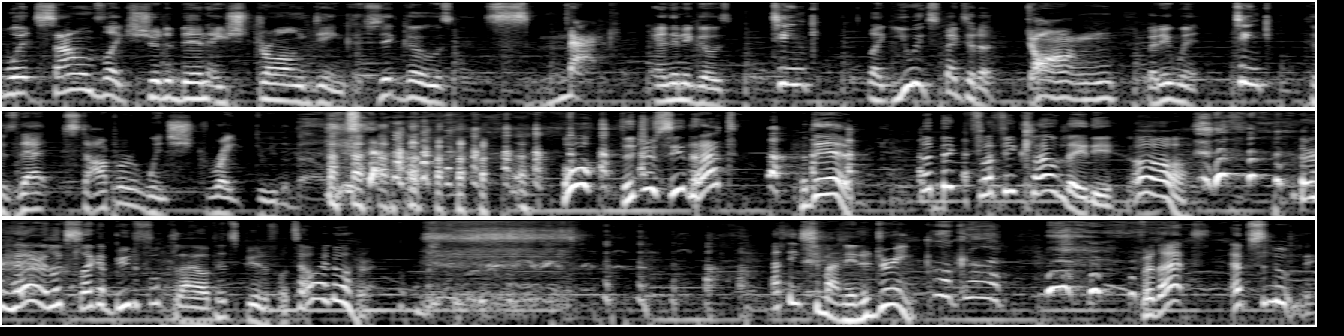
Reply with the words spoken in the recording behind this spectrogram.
what sounds like should have been a strong ding because it goes smack and then it goes tink. Like you expected a dong, but it went tink because that stopper went straight through the bell. Oh, did you see that? I did. A big fluffy cloud lady. Oh, her hair looks like a beautiful cloud. It's beautiful. It's how I know her. I think she might need a drink. Oh God. For that, absolutely.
